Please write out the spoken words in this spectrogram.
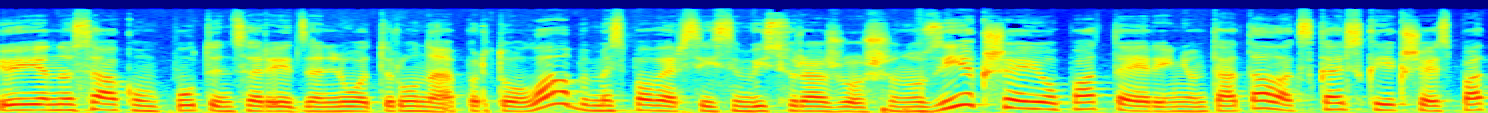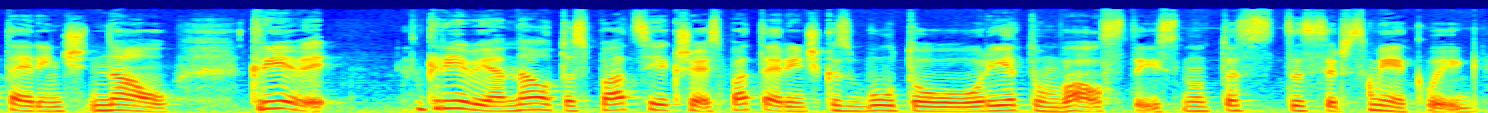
Jo, ja no sākuma Putins arī dzen ļoti runāja par to labi, labi, mēs pavērsīsim visu ražošanu uz iekšējo patēriņu un tā tālāk. Skaidrs, ka iekšējais patēriņš nav Krievi. Krievijā nav tas pats iekšējais patēriņš, kas būtu rietumu valstīs. Nu, tas, tas ir smieklīgi.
